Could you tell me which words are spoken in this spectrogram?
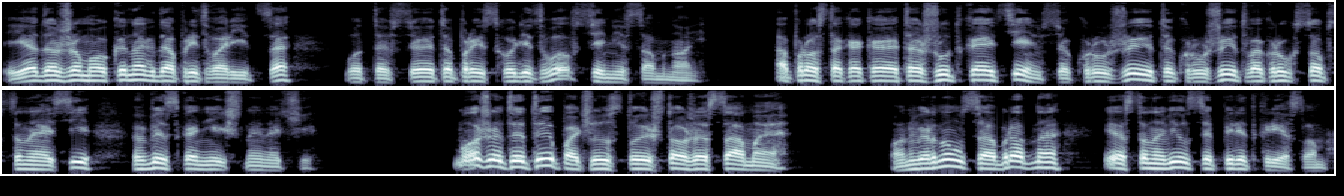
я даже мог иногда притвориться — будто все это происходит вовсе не со мной, а просто какая-то жуткая тень все кружит и кружит вокруг собственной оси в бесконечной ночи. Может, и ты почувствуешь то же самое. Он вернулся обратно и остановился перед креслом.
